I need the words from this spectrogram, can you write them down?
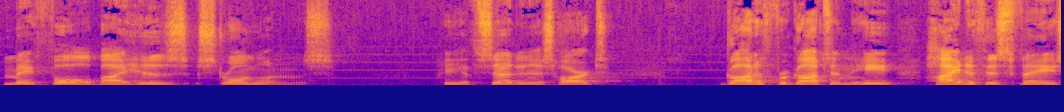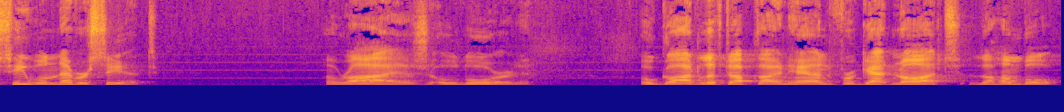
may fall by his strong ones. He hath said in his heart, God hath forgotten, he hideth his face, he will never see it. Arise, O Lord. O God, lift up thine hand, forget not the humble.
